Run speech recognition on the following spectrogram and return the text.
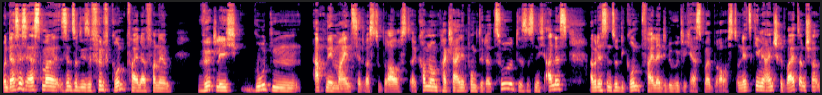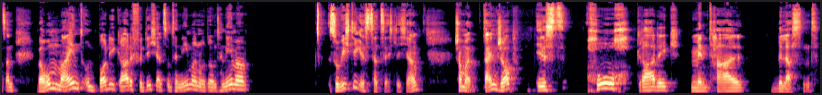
Und das ist erstmal, sind so diese fünf Grundpfeiler von einem wirklich guten Abnehmen-Mindset, was du brauchst. Da kommen noch ein paar kleine Punkte dazu, das ist nicht alles, aber das sind so die Grundpfeiler, die du wirklich erstmal brauchst. Und jetzt gehen wir einen Schritt weiter und schauen uns an, warum Mind und Body gerade für dich als Unternehmerin oder Unternehmer so wichtig ist tatsächlich, ja. Schau mal, dein Job ist hochgradig mental belastend.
